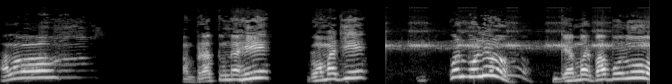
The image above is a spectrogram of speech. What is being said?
હલો? સંભળાતું નહીં રોમાજી કોણ બોલ્યું? ગેમર ભા બોલું.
